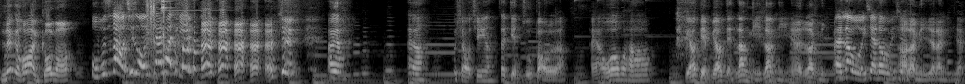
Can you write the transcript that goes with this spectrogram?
你 那个花很空哦。我不知道，其实我一直在乱点。哎呀，哎呀，不小心啊，在点珠宝了啦。哎呀，我我好好，不要点不要点，让你让你让你，哎，让我一下，让我一下，好，让你一下，让你一下。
